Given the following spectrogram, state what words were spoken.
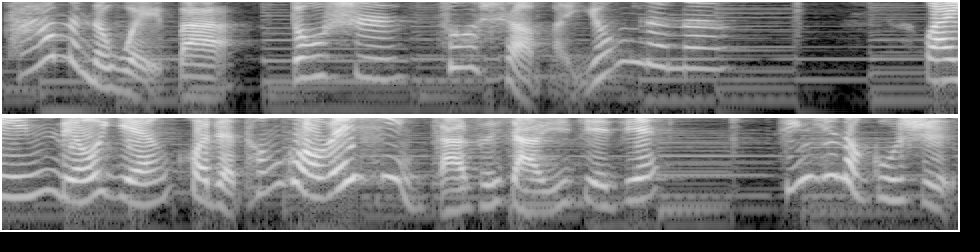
它们的尾巴都是做什么用的呢？欢迎留言或者通过微信告诉小鱼姐姐。今天的故事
